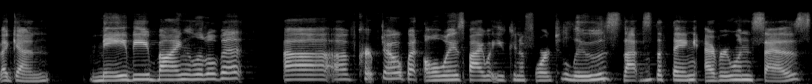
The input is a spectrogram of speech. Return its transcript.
again maybe buying a little bit uh, of crypto, but always buy what you can afford to lose. That's mm-hmm. the thing everyone says.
